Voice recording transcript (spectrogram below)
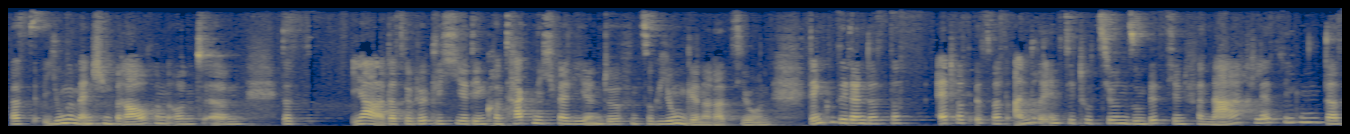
was junge Menschen brauchen und ähm, das ja, dass wir wirklich hier den Kontakt nicht verlieren dürfen zur jungen Generation. Denken Sie denn, dass das etwas ist, was andere Institutionen so ein bisschen vernachlässigen, dass,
